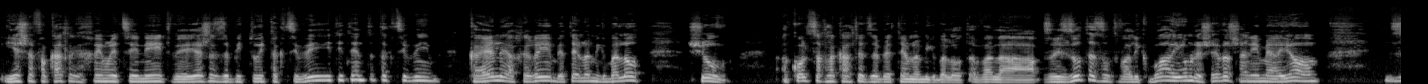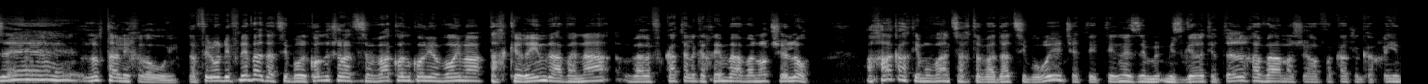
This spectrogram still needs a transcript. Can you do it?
יש הפקת לקחים רצינית ויש לזה ביטוי תקציבי, היא תיתן את התקציבים. כאלה, אחרים, בהתאם למגבלות. שוב, הכל צריך לקחת את זה בהתאם למגבלות, אבל הזריזות הזאת כבר לקבוע היום לשבע שנים מהיום, זה לא תהליך ראוי. אפילו לפני ועדה ציבורית, קודם כל הצבא קודם כל יבוא עם התחקרים והבנה ועל הפקת הלקחים וההבנות שלו. אחר כך כמובן צריך את הוועדה הציבורית שתיתן איזה מסגרת יותר רחבה מאשר הפקת לקחים,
